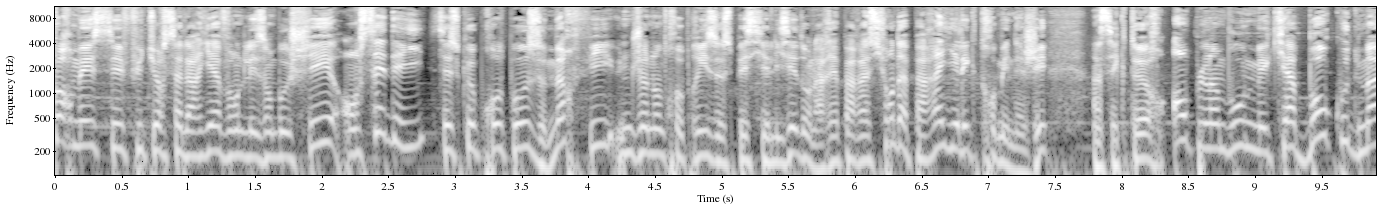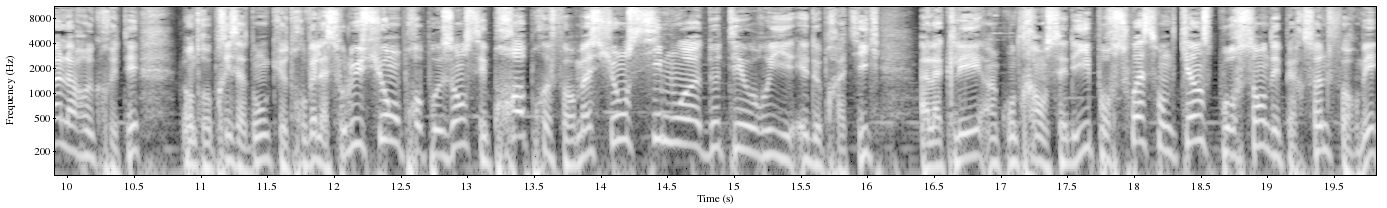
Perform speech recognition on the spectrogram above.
Former ses futurs salariés avant de les embaucher en CDI, c'est ce que propose Murphy, une jeune entreprise spécialisée dans la réparation d'appareils électroménagers. Un secteur en plein boom mais qui a beaucoup de mal à recruter. L'entreprise a donc trouvé la solution en proposant ses propres formations, six mois de théorie et de pratique. À la clé, un contrat en CDI pour 75% des personnes formées.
